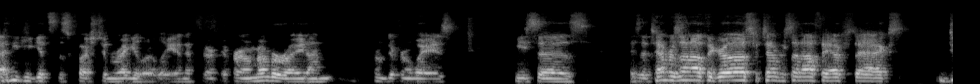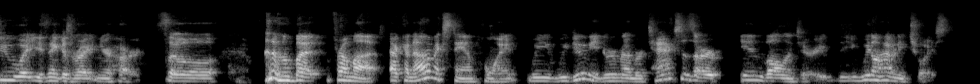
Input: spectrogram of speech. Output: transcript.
I think he gets this question regularly, and if, if I remember right on from different ways, he says, "Is it ten percent off the gross or ten percent off the after tax? Do what you think is right in your heart." So, but from a economic standpoint, we we do need to remember taxes are involuntary. We don't have any choice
